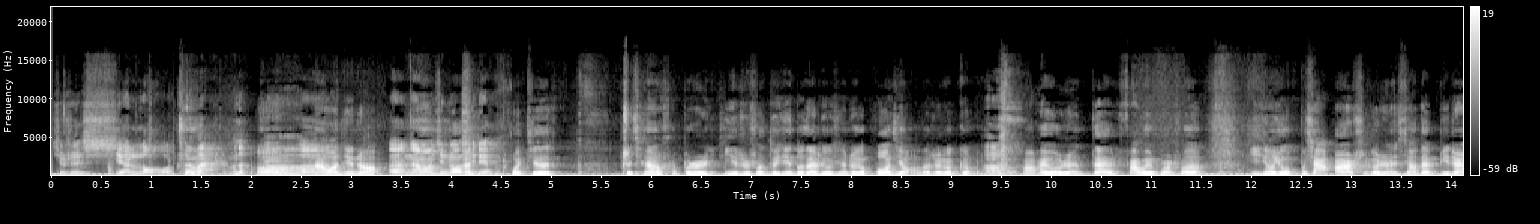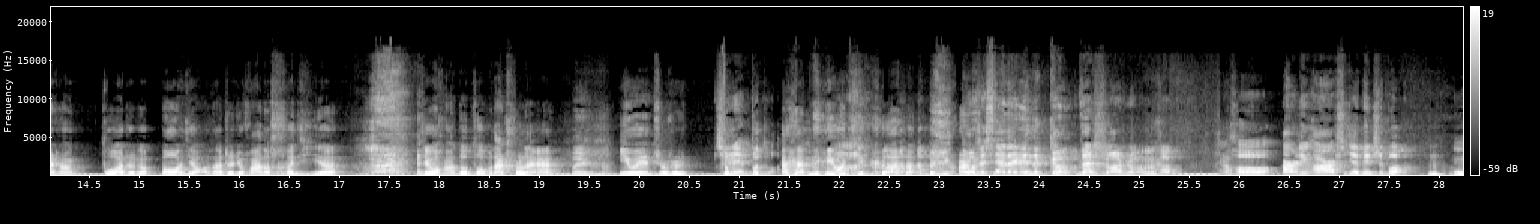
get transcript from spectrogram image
就是写老春晚什么的。哦，啊难忘今朝。啊，难忘今朝系列哎，我记得之前还不是一直说最近都在流行这个包饺子这个梗吗？啊好像还有人在发微博说，已经有不下二十个人想在 B 站上做这个包饺子这句话的合集，结果好像都做不大出来，为什么？因为就是其实也不多，哎没有几个一块儿。都是现代人的梗在说，是吧？啊。然后，二零二二世界杯直播，嗯。啊，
